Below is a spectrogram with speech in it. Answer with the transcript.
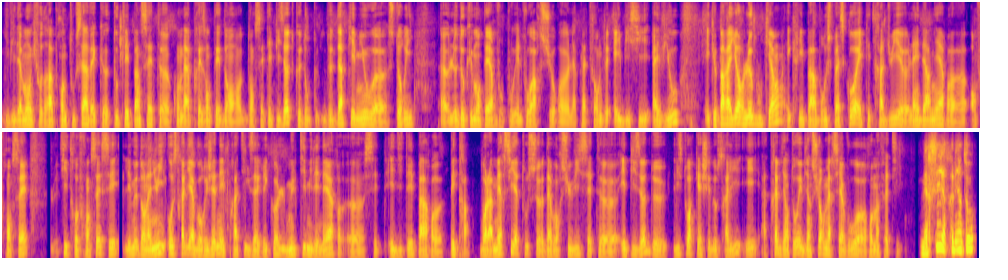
évidemment il faudra prendre tout ça avec euh, toutes les pincettes euh, qu'on a présentées dans, dans, cet épisode, que donc de Dark Emu Story, le documentaire, vous pouvez le voir sur la plateforme de ABC iView, et que par ailleurs le bouquin, écrit par Bruce Pascoe, a été traduit l'année dernière en français. Le titre français, c'est L'émeute dans la nuit, Australie aborigène et pratiques agricoles multimillénaires. Euh, c'est édité par euh, Petra. Voilà, merci à tous euh, d'avoir suivi cet épisode de l'histoire cachée d'Australie et à très bientôt. Et bien sûr, merci à vous, Romain Fati. Merci, à très bientôt.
